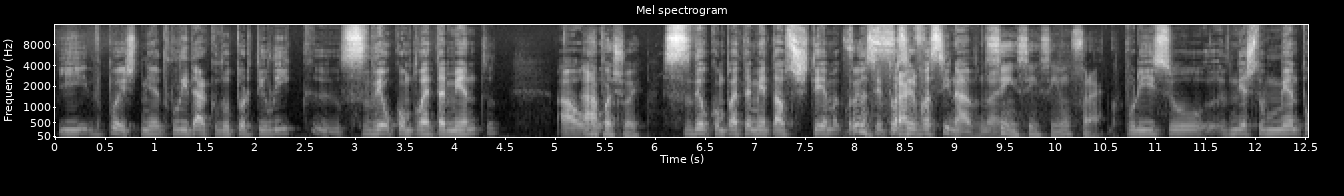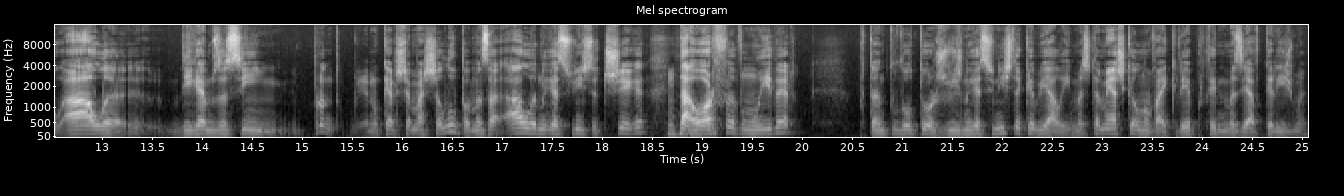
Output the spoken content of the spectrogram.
e depois tinha de lidar com o doutor Tili que cedeu completamente ao, Ah, pois foi. Cedeu completamente ao sistema quando um aceitou fraco. ser vacinado, não é? Sim, sim, sim. Um fraco. Por isso, neste momento, a ala, digamos assim, pronto, eu não quero chamar chalupa, mas a ala negacionista de Chega Uhum. está órfã de um líder. Portanto, o doutor juiz negacionista cabia ali. Mas também acho que ele não vai querer porque tem demasiado carisma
